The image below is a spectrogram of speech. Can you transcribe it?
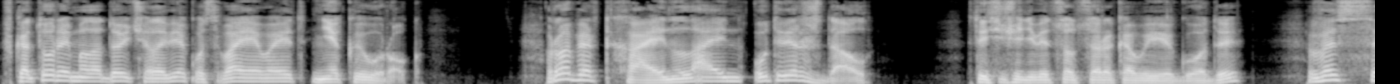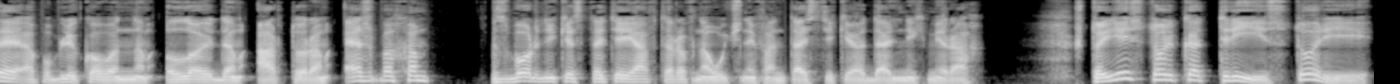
в которой молодой человек усваивает некий урок. Роберт Хайнлайн утверждал, в 1940-е годы в эссе, опубликованном Ллойдом Артуром Эшбахом в сборнике статей авторов научной фантастики о дальних мирах, что есть только три истории,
